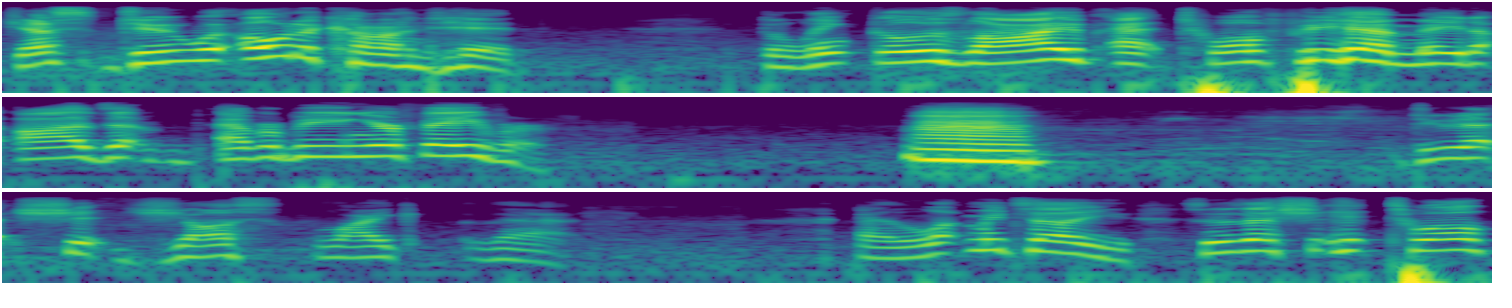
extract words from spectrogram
Just do what Otakon did. The link goes live at 12 p.m. May the odds ever be in your favor. Mm. Do that shit just like that. And let me tell you, as soon as that shit hit 12,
